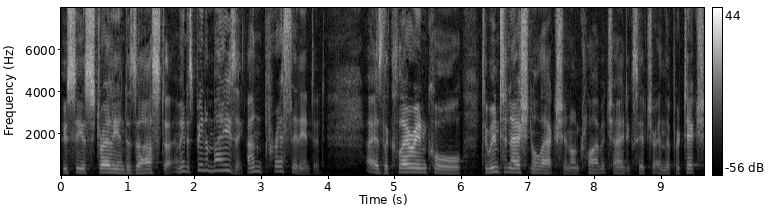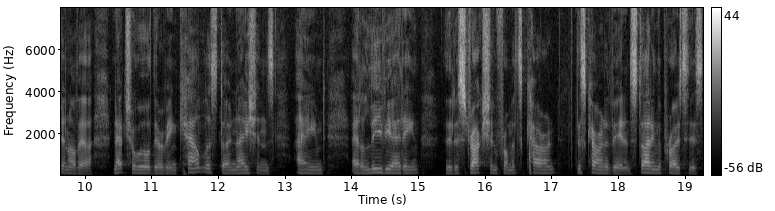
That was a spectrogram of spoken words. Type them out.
who see Australian disaster. I mean, it's been amazing, unprecedented. As the clarion call to international action on climate change, etc., and the protection of our natural world, there have been countless donations aimed at alleviating the destruction from its current, this current event and starting the process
